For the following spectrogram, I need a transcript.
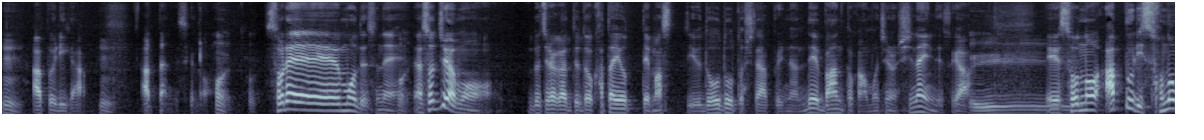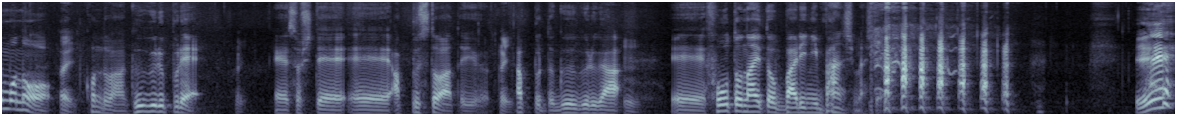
うん。アプリがうんあったんですけど、はいはい。それもですね、はそっちはもうどちらかというと偏ってますっていう堂々としたアプリなんでバンとかはもちろんしないんですが、えー。えーそのアプリそのものを、はい。今度は Google プレイ、はい。えーそして、えー、App Store という、はい。Apple と Google が、うん。えーフォートナイトばりにバンしまして。えー、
